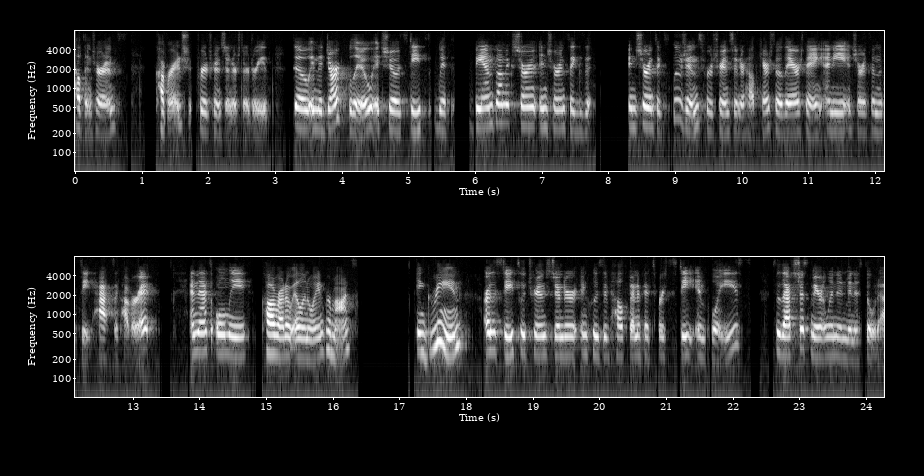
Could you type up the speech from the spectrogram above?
health insurance coverage for transgender surgeries. So in the dark blue, it shows states with bans on insurance ex insurance exclusions for transgender healthcare. So they're saying any insurance in the state has to cover it. And that's only Colorado, Illinois, and Vermont. In green are the states with transgender inclusive health benefits for state employees. So that's just Maryland and Minnesota.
